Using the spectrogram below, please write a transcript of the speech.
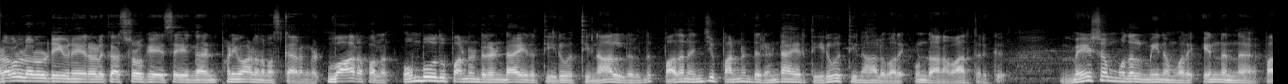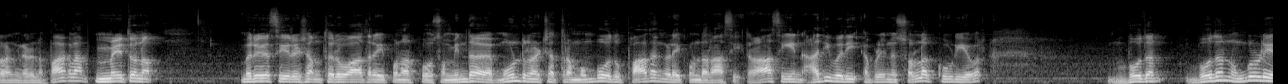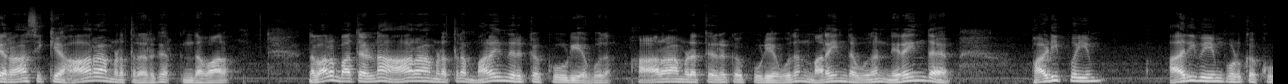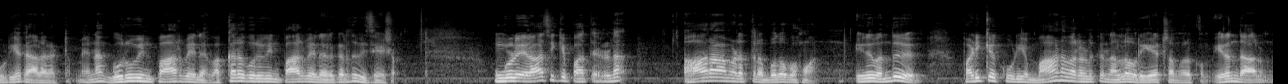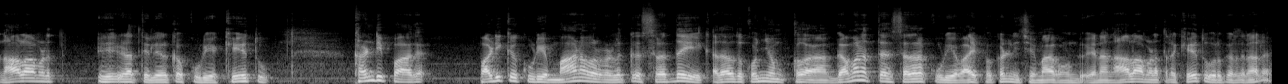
கடவுளருடைய நேயர்களுக்கு அஸ்ட்ரோகேசை எங்கள் பணிவான நமஸ்காரங்கள். வார பலன் ஒம்பது பன்னெண்டு ரெண்டாயிரத்தி இருபத்தி நாலுலேருந்து பதினஞ்சு பன்னெண்டு ரெண்டாயிரத்தி இருபத்தி நாலு வரை உண்டான வாரத்திற்கு மேஷம் முதல் மீனம் வரை என்னென்ன பலன்கள்னு பார்க்கலாம். மிதுனம் மிருகசீரிஷம் திருவாதிரை புனர்பூசம் இந்த மூன்று நட்சத்திரம் ஒம்பது பாதங்களை கொண்ட ராசி. ராசியின் அதிபதி அப்படின்னு சொல்லக்கூடியவர் புதன். புதன் உங்களுடைய ராசிக்கு ஆறாம் இடத்துல இருக்கார் இந்த வாரம். இந்த வாரம் பார்த்தீங்கன்னா ஆறாம் இடத்துல மறைந்து இருக்கக்கூடிய புதன். ஆறாம் இடத்தில் இருக்கக்கூடிய புதன் மறைந்த புதன் நிறைந்த படிப்பையும் அறிவையும் கொடுக்கக்கூடிய காலகட்டம். ஏன்னா குருவின் பார்வையில் வக்கர குருவின் பார்வையில் இருக்கிறது விசேஷம். உங்களுடைய ராசிக்கு பார்த்தீங்கன்னா ஆறாம் இடத்துல புத பகவான். இது வந்து படிக்கக்கூடிய மாணவர்களுக்கு நல்ல ஒரு ஏற்றம் இருக்கும். இருந்தாலும் நாலாம் இடத் இடத்தில் இருக்கக்கூடிய கேத்து கண்டிப்பாக படிக்கக்கூடிய மாணவர்களுக்கு ஸ்ரத்தையை அதாவது கொஞ்சம் க- கவனத்தை சிதறக்கூடிய வாய்ப்புகள் நிச்சயமாக உண்டு. ஏன்னா நாலாம் இடத்துல கேத்து இருக்கிறதுனால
